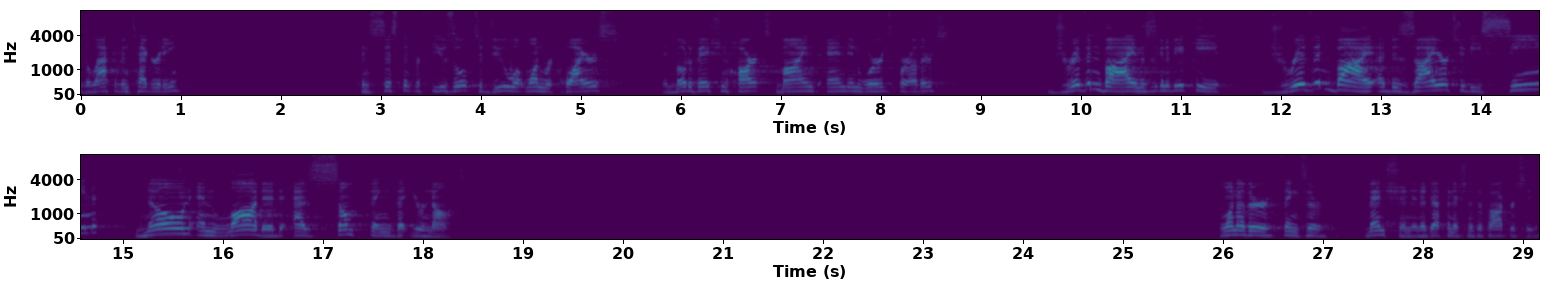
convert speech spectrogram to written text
is a lack of integrity, consistent refusal to do what one requires in motivation, heart, mind, and in words for others. Driven by, and this is going to be a key, driven by a desire to be seen known and lauded as something that you're not. One other thing to mention in a definition of hypocrisy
